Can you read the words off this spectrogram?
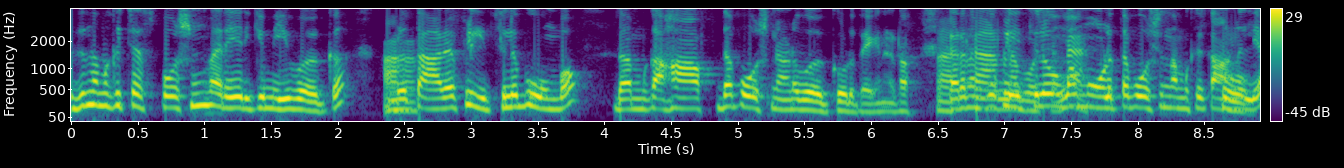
ഇത് നമുക്ക് ചെസ് പോർഷൻ വരെ ആയിരിക്കും ഈ വർക്ക് നമ്മൾ താഴെ ഫ്ലീറ്റ്സിൽ പോകുമ്പോൾ നമുക്ക് ഹാഫ് ദ പോർഷൻ ആണ് വർക്ക് കൊടുത്തേക്കുന്നത് കേട്ടോ കാരണം നമുക്ക് ഫ്ലിച്ചിൽ പോകുമ്പോൾ മുകളത്തെ പോർഷൻ നമുക്ക് കാണില്ല.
